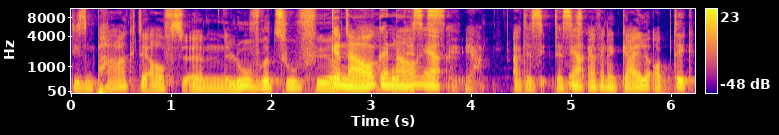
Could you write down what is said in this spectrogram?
diesem Park, der aufs ähm, Louvre zuführt. Genau, genau, Oh, das ja. Ist, ja. Aber das, das Ja. ist einfach eine geile Optik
